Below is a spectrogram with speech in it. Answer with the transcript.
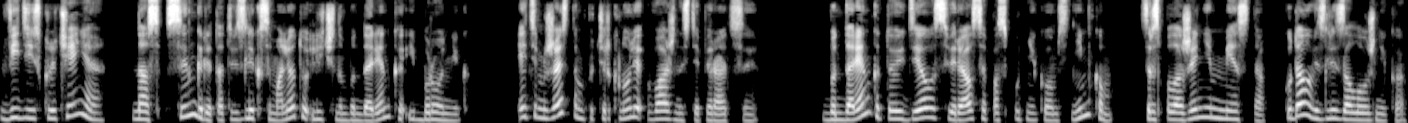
В виде исключения нас с Ингрид отвезли к самолету лично Бондаренко и Бронник. Этим жестом подчеркнули важность операции. Бондаренко то и дело сверялся по спутниковым снимкам с расположением места, куда увезли заложника,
